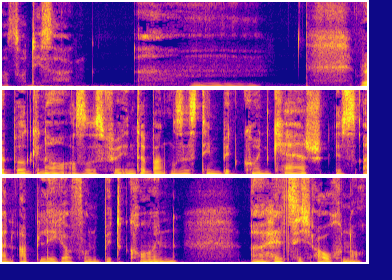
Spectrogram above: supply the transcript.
was wollte ich sagen? Ähm, Ripple, genau, also das für Interbankensystem Bitcoin Cash ist ein Ableger von Bitcoin, äh, hält sich auch noch.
